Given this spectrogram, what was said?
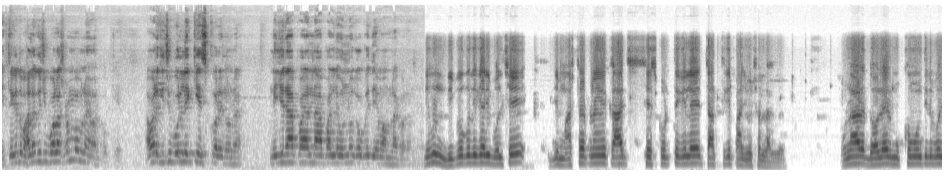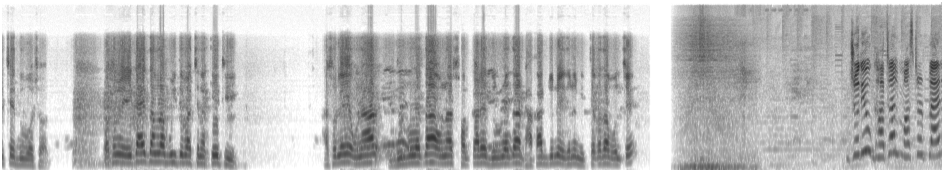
এর থেকে তো ভালো কিছু বলা সম্ভব নয় আমার পক্ষে। আবার কিছু বললে কেস করেন ওরা। নিজেরা না পারলে অন্য কাউকে দিয়ে মামলা করান। দেখুন, দীপক অধিকারী বলছে যে মাস্টার প্ল্যানের কাজ শেষ করতে গেলে চার থেকে পাঁচ বছর লাগবে। ওনার দলের মুখ্যমন্ত্রী বলছে দু বছর। প্রথমে এটাই তো আমরা বুঝতে পারছি না, কে ঠিক। আসলে ওনার দুর্বলতা, ওনার সরকারের দুর্বলতা ঢাকার জন্য এই ধরনের মিথ্যা কথা বলছে। যদিও ঘাটাল মাস্টার প্ল্যান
